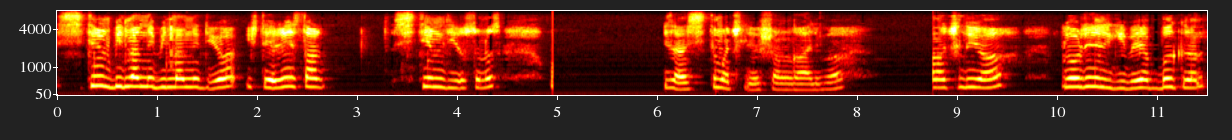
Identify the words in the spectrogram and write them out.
Steam bilmem ne bilmem ne diyor. İşte restart Steam diyorsunuz. Güzel Steam açılıyor şu an galiba. Açılıyor. Gördüğünüz gibi bakın.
